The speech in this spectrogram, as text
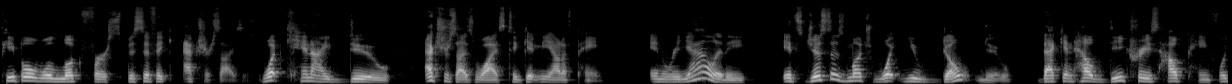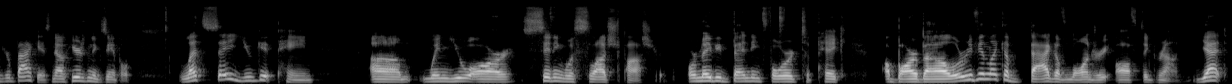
people will look for specific exercises. What can I do exercise wise to get me out of pain? In reality, it's just as much what you don't do that can help decrease how painful your back is. Now, here's an example. Let's say you get pain um, when you are sitting with slouched posture, or maybe bending forward to pick a barbell, or even like a bag of laundry off the ground. Yet,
